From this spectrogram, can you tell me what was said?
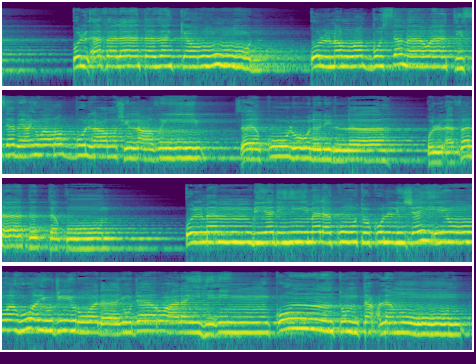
قل أفلا تذكرون قل من رب السماوات السبع ورب العرش العظيم سيقولون لله قل أفلا تتقون قل من بيده ملكوت كل شيء وهو يجير ولا يجار عليه إن كنتم تعلمون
